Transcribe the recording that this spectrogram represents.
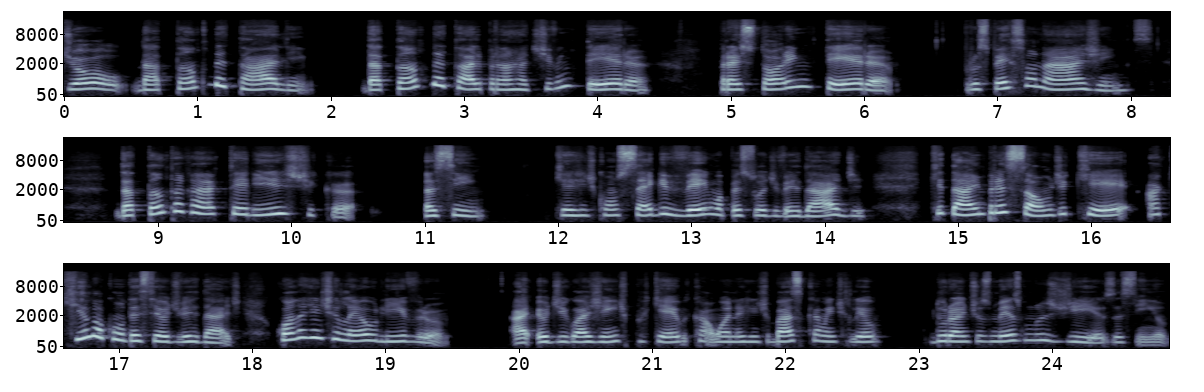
Joe dá tanto detalhe dá tanto detalhe para a narrativa inteira, para a história inteira, para os personagens, dá tanta característica, assim, que a gente consegue ver uma pessoa de verdade, que dá a impressão de que aquilo aconteceu de verdade. Quando a gente lê o livro, eu digo a gente, porque eu e Kawane, a gente basicamente leu durante os mesmos dias, assim, eu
